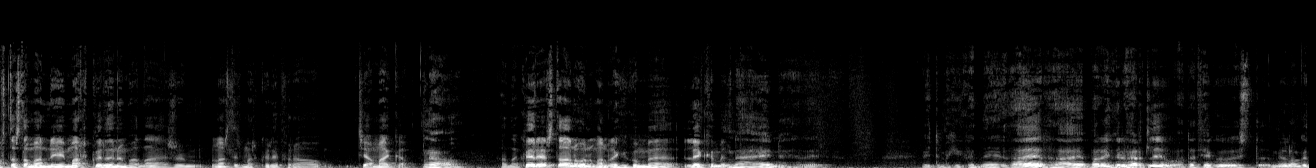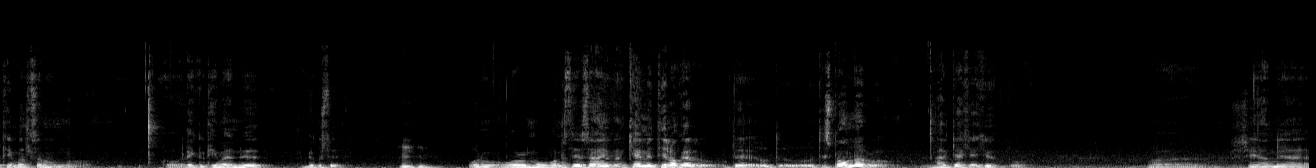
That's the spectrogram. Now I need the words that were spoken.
aftasta manni í markverðinum hérna, þessum landslýsmarkverði frá Jamaica. Þarna, hver er staðan á honum? Hann er ekki komið með leikumil nei, nei við veitum ekki hvernig það er. Það er bara einhverju ferli og þetta tekur veist, mjög langa tíma allt saman og, og lengur tíma en við byggust við. Mm vorum, vorum og vonast þess að hann kemur til okkar út, út, út til spánar og það gekk ekki upp og, og síðan eh,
